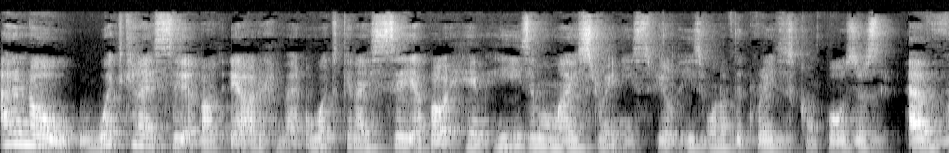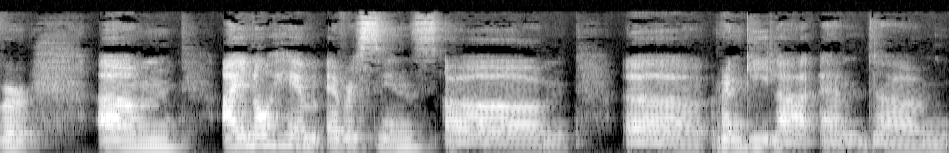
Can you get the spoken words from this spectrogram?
I don't know what can I say about A.R. Rahman. What can I say about him? He is a maestro in his field. He's one of the greatest composers ever. Um, I know him ever since um, uh, Rangila and um,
